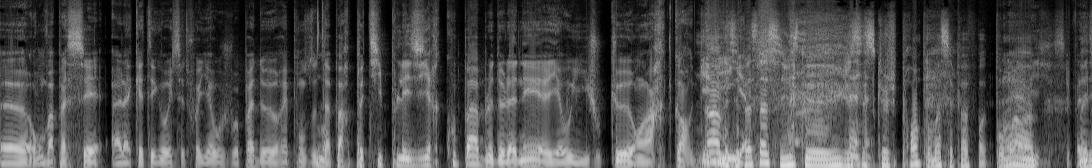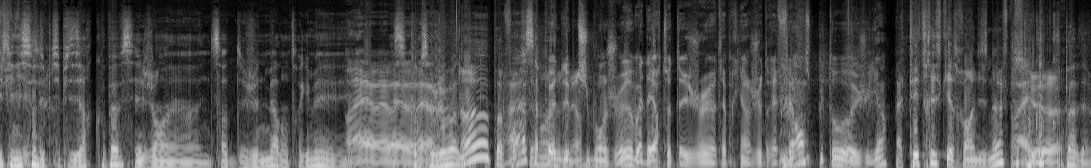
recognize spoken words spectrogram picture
Euh, on va passer à la catégorie cette fois Yao. Je vois pas de réponse de ta part. Petit plaisir coupable de l'année. Yao, il joue que en hardcore gaming. Non, mais c'est pas ça, c'est juste que vu que je sais ce que je prends, pour moi, c'est pas. Pour Eh moi, oui, c'est pas ma des petits définition du plaisirs. petit plaisir coupable, c'est genre euh, une sorte de jeu de merde, entre guillemets. et Ouais, ouais, ouais. c'est ouais, comme ouais. ça que je vois. Non, donc, pas Ah, forcément. ça peut être de petits bons jeux. Bah, D'ailleurs, toi, t'as joué- t'as pris un jeu de référence plutôt, euh, Julien. À Tetris 99, parce Ouais. que- coupable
